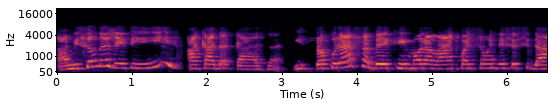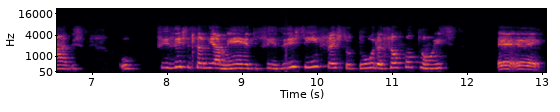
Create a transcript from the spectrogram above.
a missão da gente ir a cada casa e procurar saber quem mora lá, quais são as necessidades, o, se existe saneamento, se existe infraestrutura, são funções é, é,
